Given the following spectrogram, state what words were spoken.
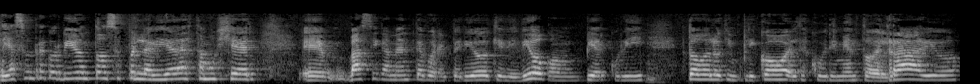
y hace un recorrido entonces por la vida de esta mujer, eh, básicamente por el periodo que vivió con Pierre Curie, todo lo que implicó el descubrimiento del radio,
